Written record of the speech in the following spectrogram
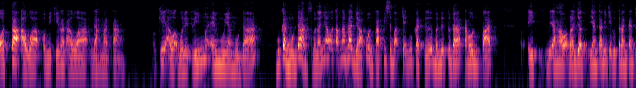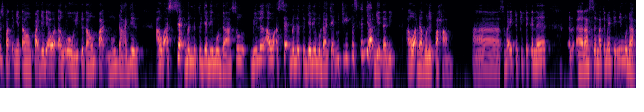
otak awak, pemikiran awak dah matang. Okey, awak boleh terima ilmu yang mudah, Bukan mudah. Sebenarnya awak tak pernah belajar pun. Tapi sebab cikgu kata benda tu dah tahun 4, eh, yang awak belajar, yang tadi cikgu terangkan tu sepatutnya tahun 4. Jadi awak tahu, oh itu tahun 4. Mudah aje. Awak set benda tu jadi mudah. So, bila awak set benda tu jadi mudah, cikgu cerita sekejap je tadi. Awak dah boleh faham. Ah, sebab itu kita kena uh, rasa matematik ni mudah.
